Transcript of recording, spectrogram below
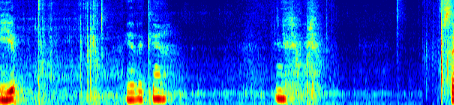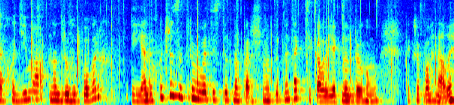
І я таке не люблю. Все, ходімо на другий поверх. І я не хочу затримуватись тут на першому. Тут не так цікаво, як на другому. Так що погнали.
